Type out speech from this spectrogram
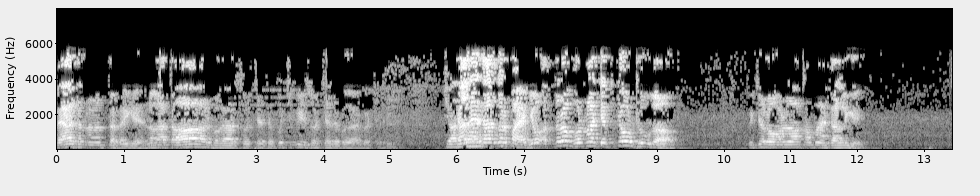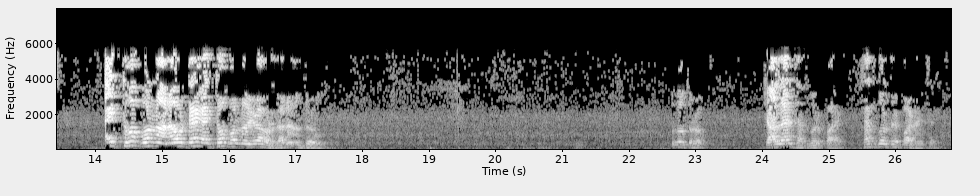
ਬੈਸ ਨਿਰੰਤਰ ਰਹੀਏ ਲਗਾਤਾਰ ਬਗੈਰ ਸੋਚੇ ਤੇ ਕੁਝ ਵੀ ਸੋਚੇ ਤੇ ਬਗੈਰ ਬੈਠੇ ਚਾਲੈ ਕਹਿੰਦੇ ਸਤਿਗੁਰ ਭਾਏ ਜੋ ਅੰਦਰੋਂ ਫੁਰਨਾ ਚਿੱਤ ਚੋਂ ਉਠੂਗਾ। ਵੀ ਚਲੋ ਹੁਣ ਆਹ ਕੰਮ ਐ ਕਰ ਲਈਏ। ਇੱਥੋਂ ਫੁਰਨਾ ਨਾ ਉੱਠੇ ਇੱਥੋਂ ਫੁਰਨਾ ਜਿਹੜਾ ਉੱਠਦਾ ਨਾ ਅੰਦਰੋਂ। ਉਦੋਂ ਤਰੋ। ਚੱਲੇ ਸਤਿਗੁਰ ਭਾਏ ਸਤਿਗੁਰ ਦੇ ਪਹਾੜੇ ਤੇ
